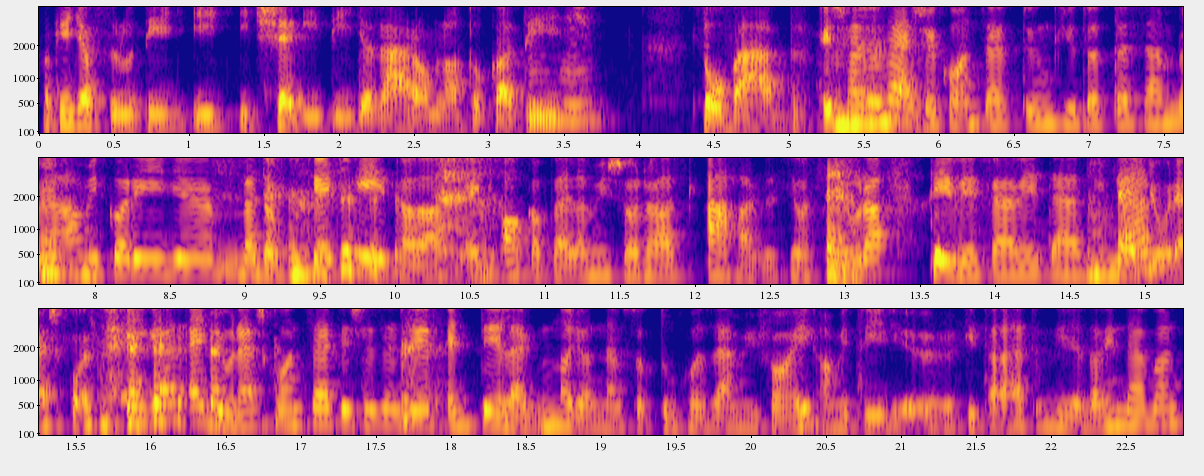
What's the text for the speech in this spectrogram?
aki így abszolút így, így, így segít így az áramlatokat így tovább. És hát az első koncertünk jutott eszembe, amikor így bedobtuk egy hét alatt egy a cappella műsorra az A38 hajóra, tévéfelvétel, minden. egy órás koncert. Igen, egy órás koncert, és ez ezért egy tényleg nagyon nem szoktunk hozzá műfaj, amit így kitaláltunk így a Dalindában,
